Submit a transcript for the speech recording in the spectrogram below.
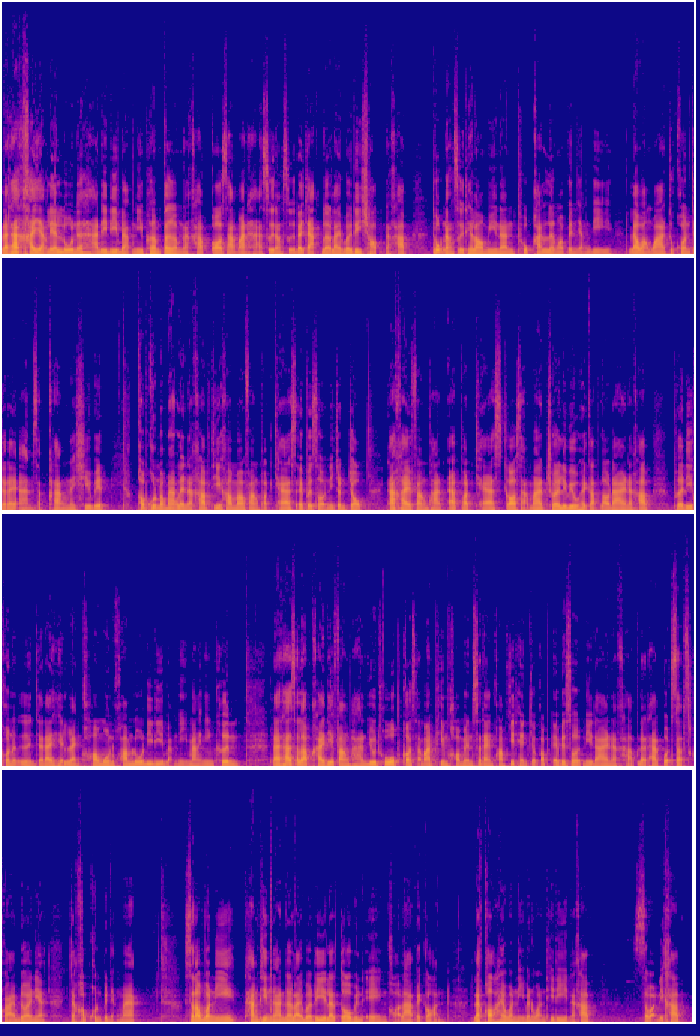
และถ้าใครอยากเรียนรู้เนื้อหาดีๆ แบบนี้เพิ่มเติมนะครับ ก็สามารถหาซื้อหนังสือได้จาก The Library Shop นะครับ ทุกหนังสือที่เรามีนั้นถูกคัดเลือกมาเป็นอย่างดี และหวังว่าทุกคนจะได้อ่านสักครั้งในชีวิต ขอบคุณมาก ๆ เลยนะครับ ที่เข้ามาฟังพอดแคสต์ episode นี้จนจบ ถ้าใครฟังผ่านแอปพอดแคสต์ก็สามารถช่วยรีวิวให้กับเราได้นะครับ เพื่อที่คนอื่นๆ จะได้เห็นแหล่งข้อมูลความรู้ดีๆ แบบนี้มากยิ่งขึ้น และถ้าสำหรับใครที่ฟังผ่าน YouTube ก็สามารถพิมพ์คอมเมนต์แสดงความคิดเห็นเกี่ยวกับ episode นี้ได้นะครับ และถ้ากด subscribe ด้วยเนี่ยจะขอบคุณเป็นอย่างมาก สำหรับวันนี้ทางทีมงาน The Library และตัววินเองขอลาไปก่อน และขอให้วันนี้เป็นวันที่ดีนะครับ สวัสดีครับ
